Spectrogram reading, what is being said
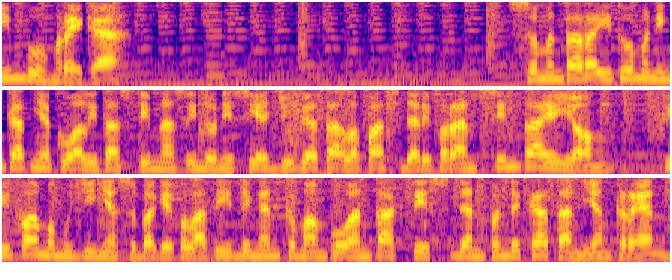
imbuh mereka. Sementara itu meningkatnya kualitas timnas Indonesia juga tak lepas dari peran Shin Tae-yong, FIFA memujinya sebagai pelatih dengan kemampuan taktis dan pendekatan yang keren.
